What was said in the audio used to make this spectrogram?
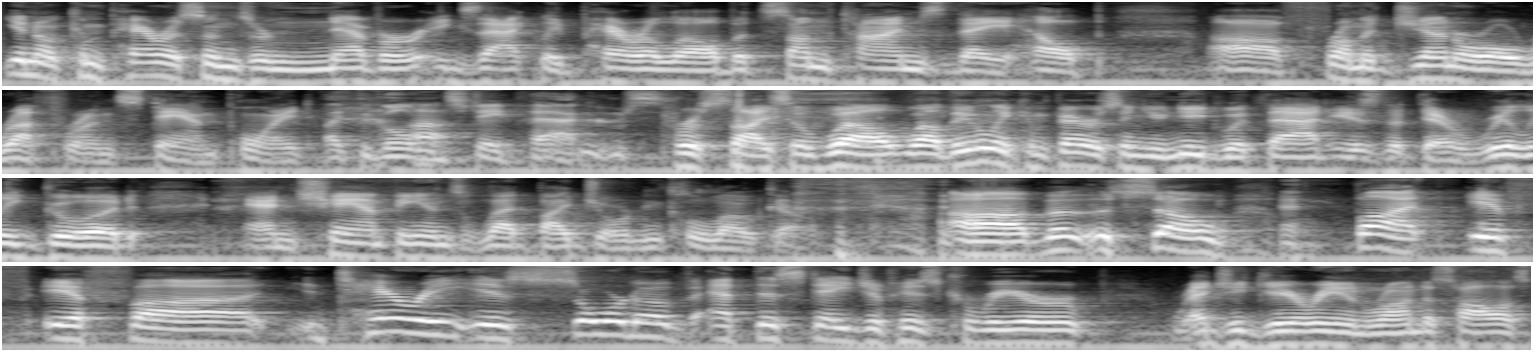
you know comparisons are never exactly parallel, but sometimes they help. Uh, from a general reference standpoint, like the Golden State Packers. Precisely. Well, well, the only comparison you need with that is that they're really good and champions led by Jordan Koloko. uh, so, but if if uh, Terry is sort of at this stage of his career, Reggie Geary and Rondae Hollis,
